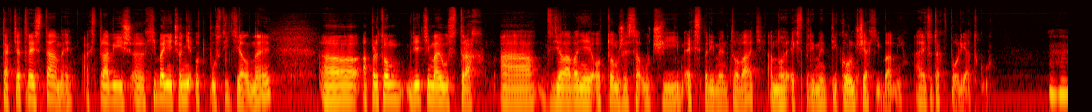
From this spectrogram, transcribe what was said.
tak ťa trestáme. Ak spravíš e, chyba niečo neodpustiteľné a preto deti majú strach. A vzdelávanie je o tom, že sa učí experimentovať a mnohé experimenty končia chybami. A je to tak v poriadku. Mm-hmm.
